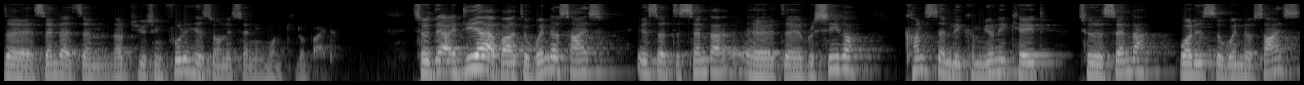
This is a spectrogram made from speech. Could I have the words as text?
the sender is then not using fully, he's only sending 1 kilobyte. So the idea about the window size is that the sender, uh, the receiver constantly communicate to the sender what is the window size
